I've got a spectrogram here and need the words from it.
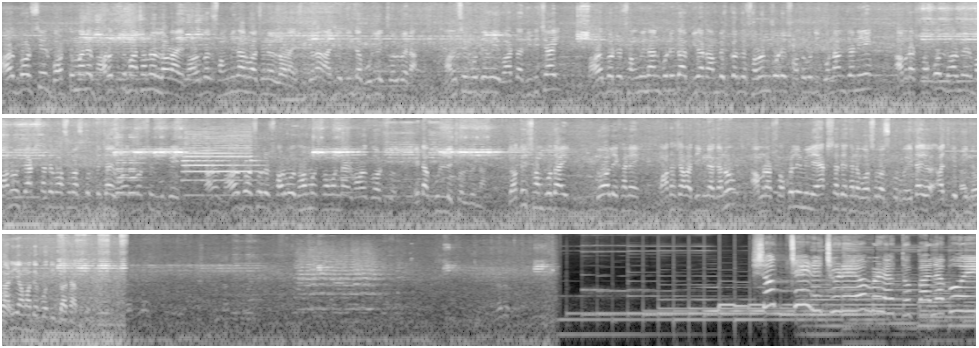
ভারতবর্ষের বর্তমানে ভারতকে বাঁচানোর লড়াই ভারতবর্ষের সংবিধান বাঁচানোর লড়াই। সুতরাং আজকের দিনটা ভুললে চলবে না। মানুষের মধ্যে আমি এই বার্তা দিতে চাই, ভারতবর্ষের সংবিধান প্রণেতা বি আর আম্বেদকরকে স্মরণ করে শতকোটি প্রণাম জানিয়ে আমরা সকল ধর্মের মানুষ একসাথে বসবাস করতে চাই ভারতবর্ষের বুকে। কারণ ভারতবর্ষ হলো সর্বধর্ম সমন্বয়ের ভারতবর্ষ। এটা ভুললে চলবে না। যতই সাম্প্রদায়িক দল এখানে মাথা ছাড়া দিক না কেন আমরা সকলে মিলে একসাথে এখানে বসবাস করব। এটাই আজকের দিন দাঁড়িয়ে আমাদের প্রতিজ্ঞা থাকবে। সব ছেড়ে ছুড়ে আমরা তো পালাবই।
